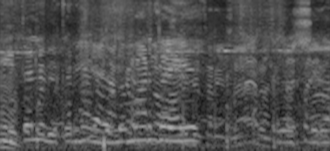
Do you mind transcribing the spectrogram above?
పీతలు ఎందుకన్నా అందులో మారుతాయి ఫ్రెష్గా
